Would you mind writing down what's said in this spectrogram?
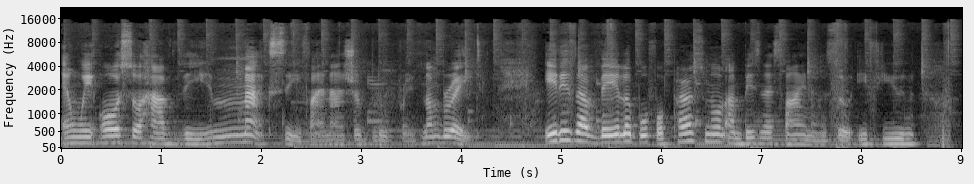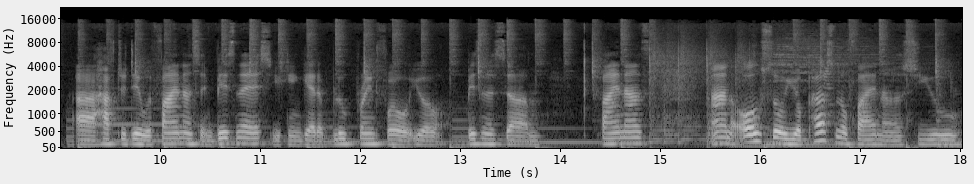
and we also have the maxi financial blueprint. Number eight, it is available for personal and business finance. So if you uh, have to deal with finance and business, you can get a blueprint for your business um, finance. And also your personal finance you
